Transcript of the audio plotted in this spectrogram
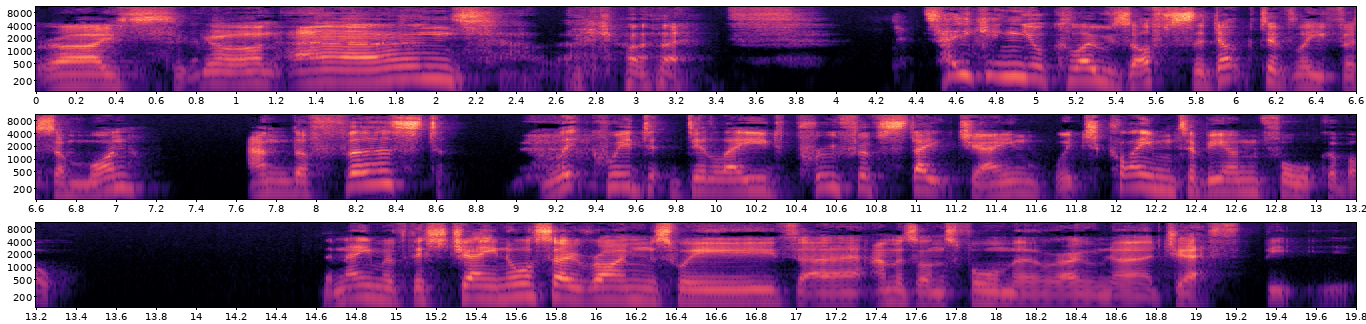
Right, go on. And taking your clothes off seductively for someone, and the first liquid delayed proof of stake chain which claimed to be unforkable. The name of this chain also rhymes with uh, Amazon's former owner Jeff. Be-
